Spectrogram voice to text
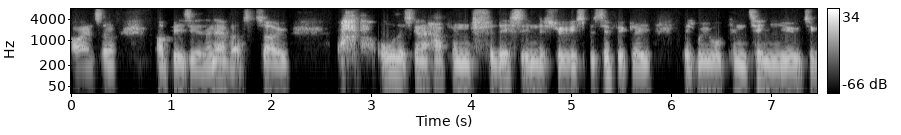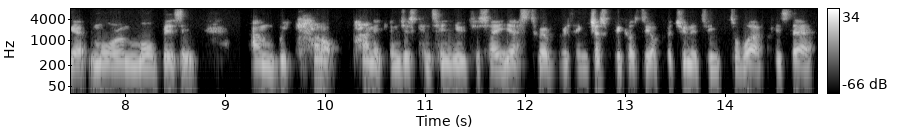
clients are, are busier than ever. So all that's going to happen for this industry specifically is we will continue to get more and more busy. And we cannot panic and just continue to say yes to everything just because the opportunity to work is there,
